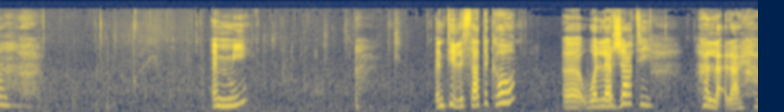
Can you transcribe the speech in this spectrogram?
أه. أمي أنت لساتك هون؟ أه ولا رجعتي؟ هلأ رايحة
